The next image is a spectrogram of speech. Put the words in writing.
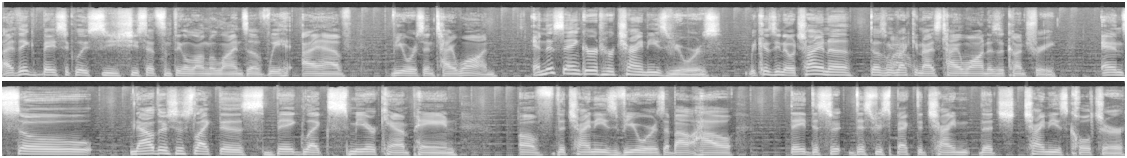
I think basically she, she said something along the lines of we I have viewers in Taiwan, and this angered her Chinese viewers because you know China doesn't Wow. recognize Taiwan as a country, and so now there's just like this big like smear campaign of the Chinese viewers about how they dis- disrespected China the Ch- Chinese culture,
